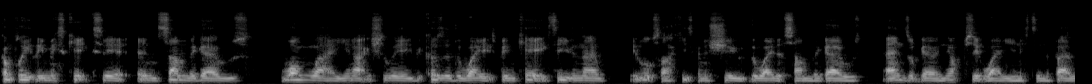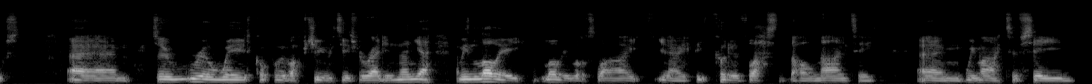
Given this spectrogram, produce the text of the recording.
completely miskicks it, and Samba goes one way, and actually because of the way it's been kicked, even though it looks like he's going to shoot the way that Samba goes, ends up going the opposite way and hitting the post. Um, so a real weird couple of opportunities for Reading. And then yeah, I mean Lolley, Lolley looks like you know if he could have lasted the whole ninety, um, we might have seen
